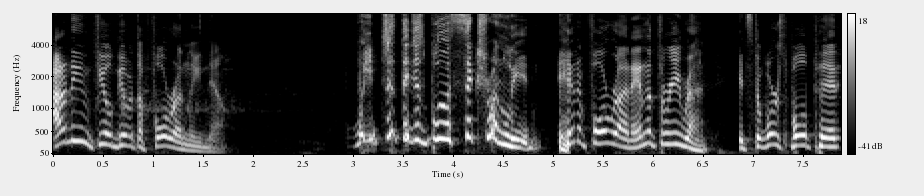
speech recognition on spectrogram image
I don't even feel good with the four run lead now. We just they just blew a six run lead. hit a four run and a three run. It's the worst bullpen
